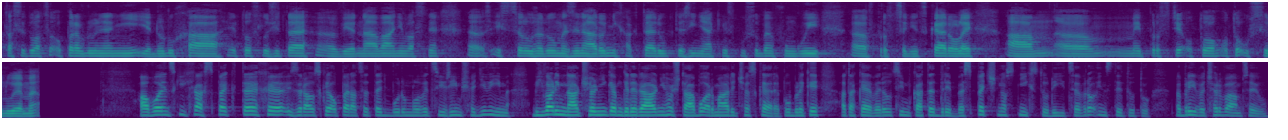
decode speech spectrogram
Ta situace opravdu není jednoduchá, je to složité vyjednávání vlastně i s celou řadou mezinárodních aktérů, kteří nějakým způsobem fungují v prostřednické roli a my prostě o to, o to usilujeme a o vojenských aspektech izraelské operace teď budu mluvit s Jiřím Šedivým, bývalým náčelníkem generálního štábu armády České republiky a také vedoucím katedry bezpečnostních studií Cevro institutu. Dobrý večer vám přeju.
